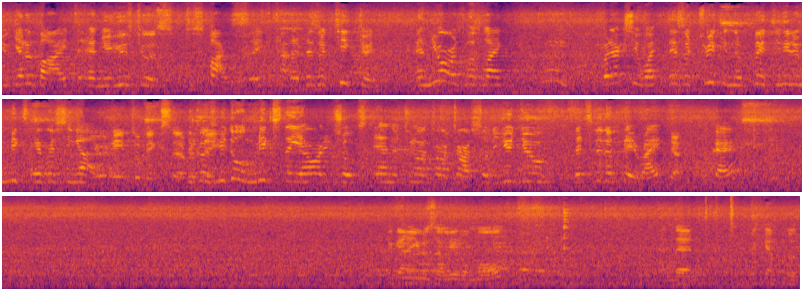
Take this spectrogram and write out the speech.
you get a bite and you're used to a, to spice. It there's a kick to it. And yours was like. But actually, what there's a trick in the plate. You need to mix everything up. You need to mix everything. Because you don't mix the artichokes and the tuna tartare, so you do. Let's do the plate, right? Yeah. Okay. We're gonna use a little mold, and then we can put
